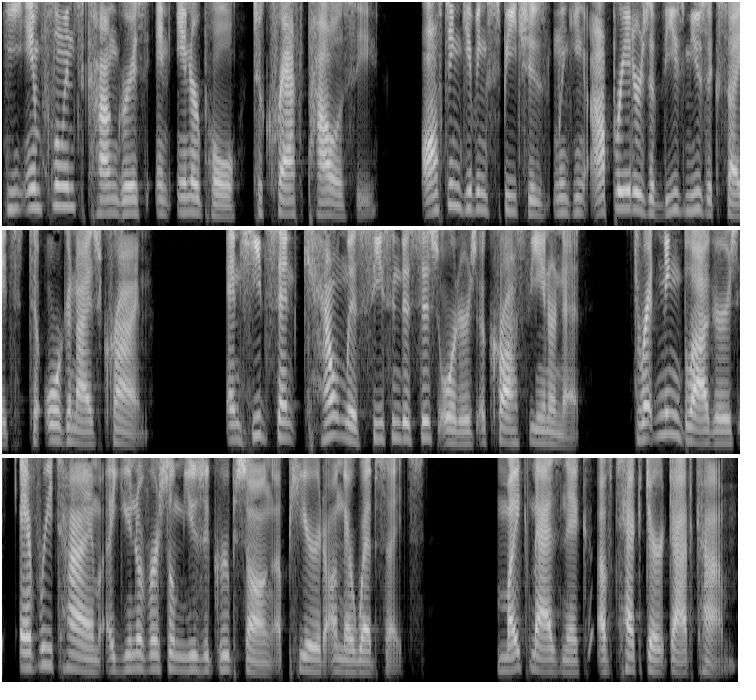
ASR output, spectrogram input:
He influenced Congress and Interpol to craft policy, often giving speeches linking operators of these music sites to organized crime. And he'd sent countless cease and desist orders across the internet, threatening bloggers every time a Universal Music Group song appeared on their websites. Mike Masnick of TechDirt.com.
